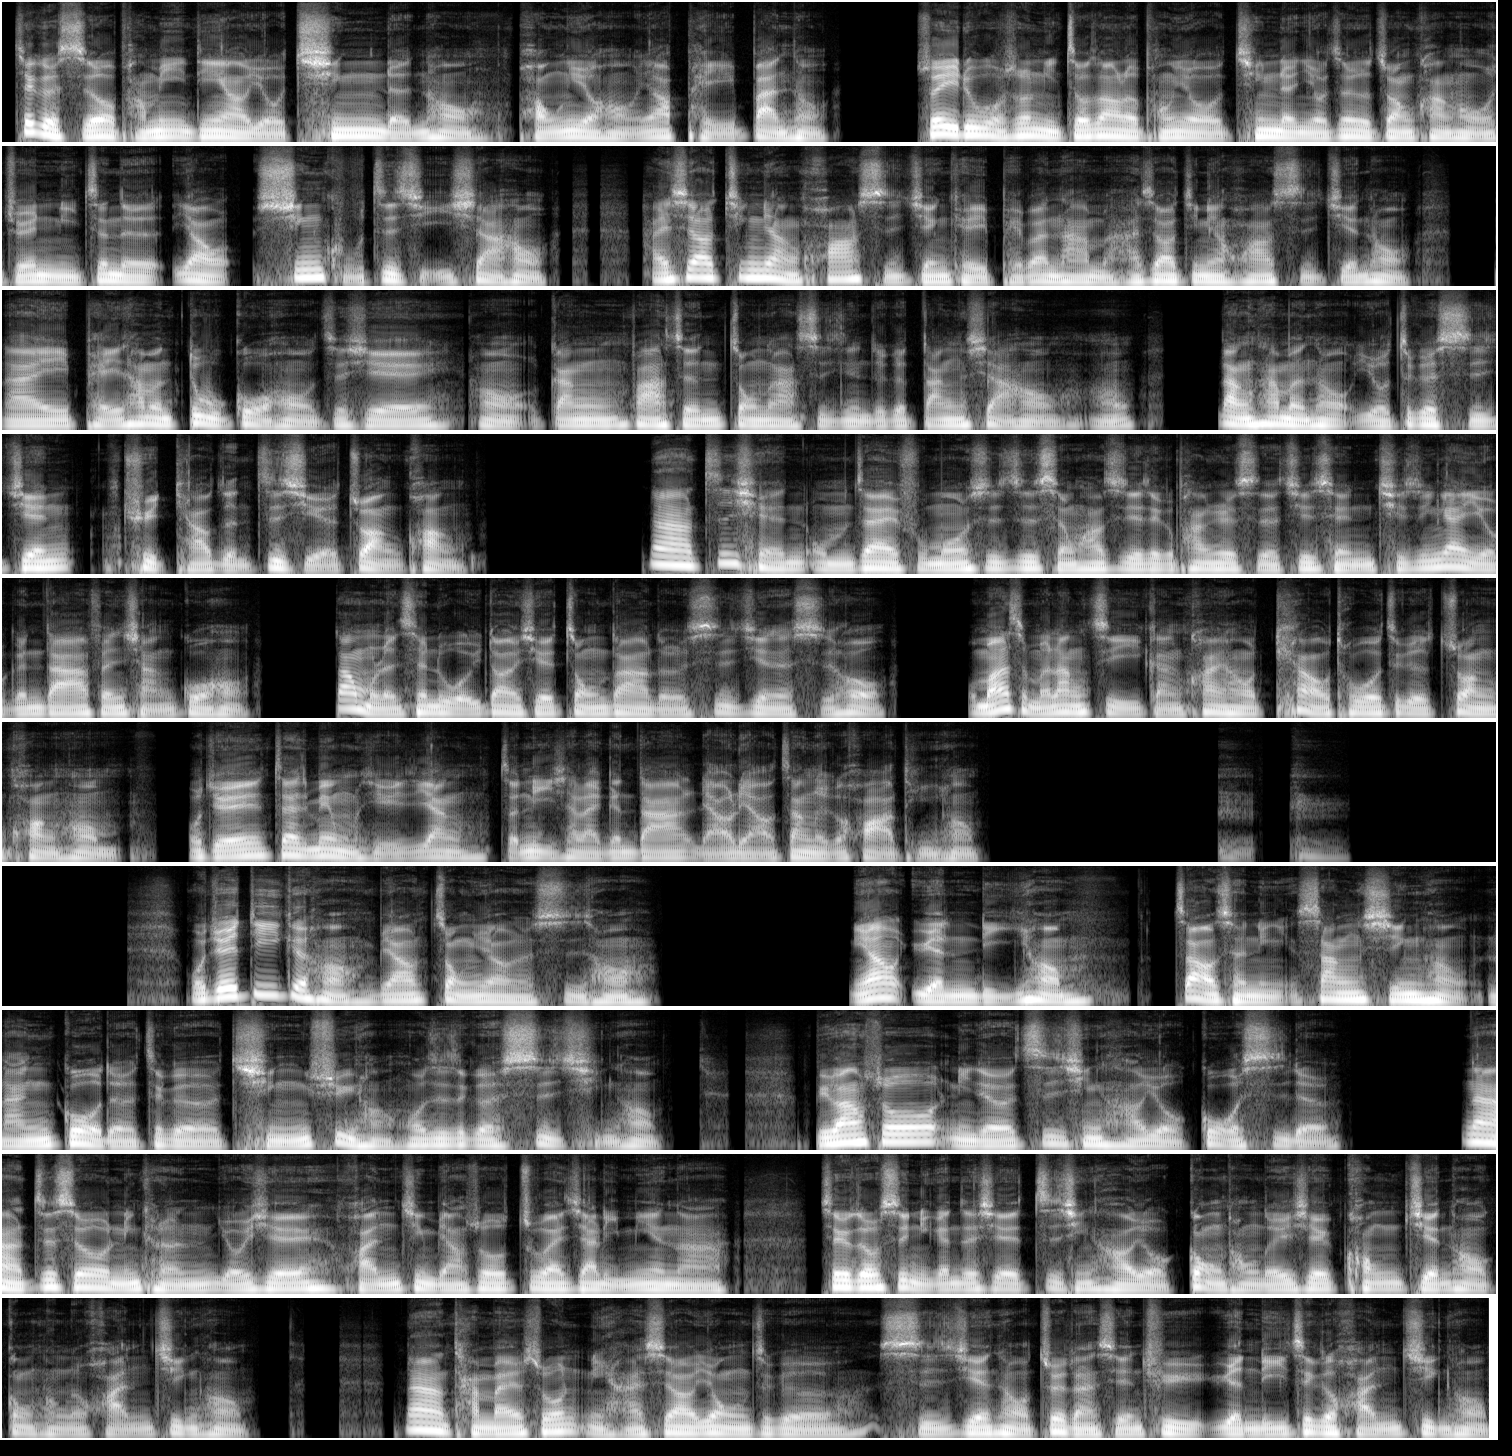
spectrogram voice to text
这个时候旁边一定要有亲人吼，朋友吼要陪伴吼。所以如果说你周遭的朋友、亲人有这个状况吼，我觉得你真的要辛苦自己一下吼，还是要尽量花时间可以陪伴他们，还是要尽量花时间吼，来陪他们度过吼这些吼刚发生重大事件这个当下吼，好让他们哦有这个时间去调整自己的状况。那之前我们在《伏魔师之神话世界》这个胖克斯的之前，其实应该有跟大家分享过哈。当我们人生如果遇到一些重大的事件的时候，我们要怎么让自己赶快哈跳脱这个状况哈？我觉得在这边我们也一样整理下来跟大家聊聊这样的一个话题哈。我觉得第一个哈比较重要的是哈，你要远离哈造成你伤心哈难过的这个情绪哈，或是这个事情哈。比方说你的至亲好友过世了，那这时候你可能有一些环境，比方说住在家里面啊，这个都是你跟这些至亲好友共同的一些空间哈，共同的环境哈。那坦白说，你还是要用这个时间哈，最短时间去远离这个环境哈。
